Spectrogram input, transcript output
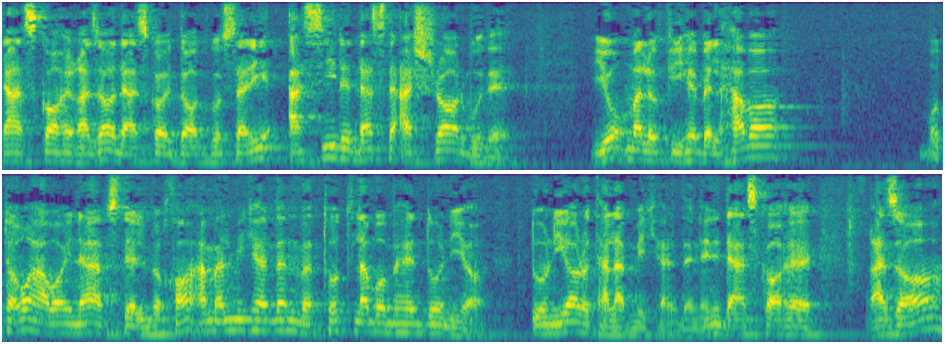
دستگاه قضا دستگاه دادگستری اسیر دست اشرار بوده. یعمل فیه بالهوا مطابق هوای نفس دل بخواه عمل می‌کردن و تطلب به دنیا. دنیا رو طلب می‌کردن. یعنی دستگاه قضا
